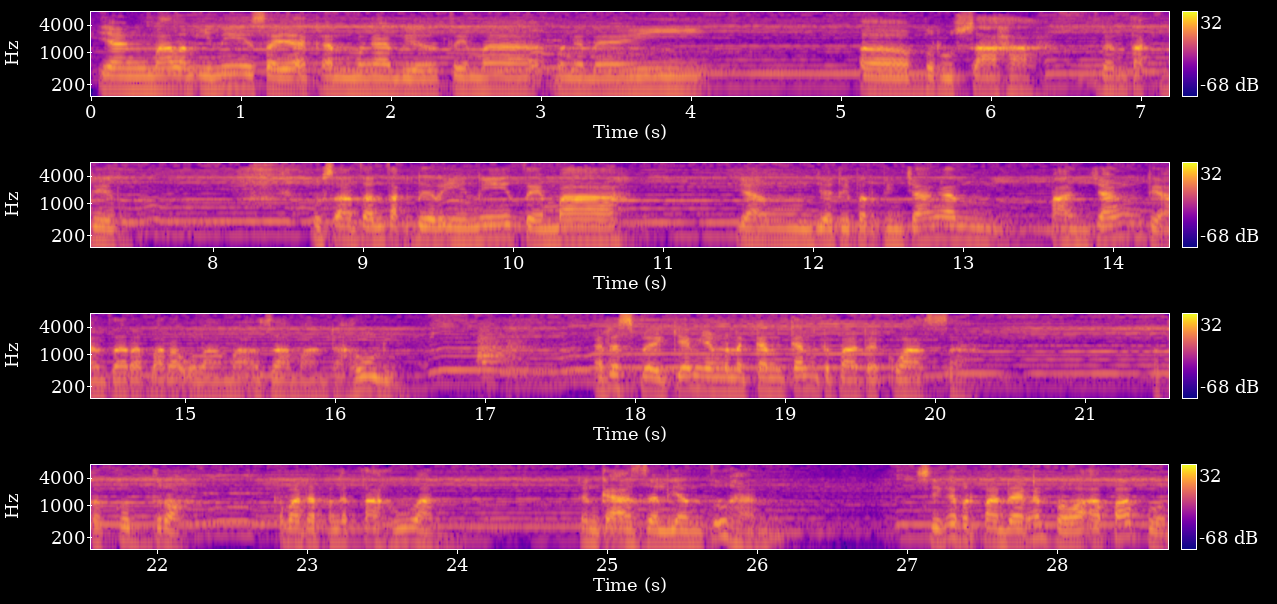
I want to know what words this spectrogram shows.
Yang malam ini saya akan mengambil tema mengenai uh, berusaha dan takdir. Usaha dan takdir ini tema yang menjadi perbincangan panjang di antara para ulama zaman dahulu. Ada sebagian yang menekankan kepada kuasa atau kudroh, kepada pengetahuan dan keazalian Tuhan, sehingga berpandangan bahwa apa pun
